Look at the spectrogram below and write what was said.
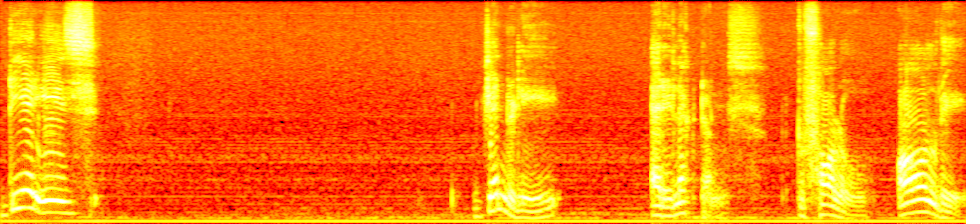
There is generally a reluctance to follow all the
